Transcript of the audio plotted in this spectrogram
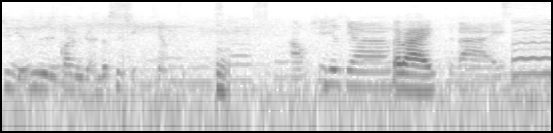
就也是关于人的事情，这样子。嗯，好，谢谢大家，拜拜。拜拜。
